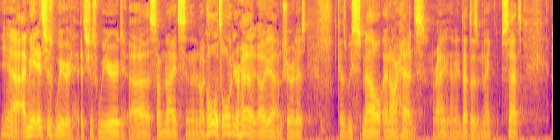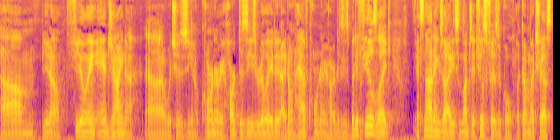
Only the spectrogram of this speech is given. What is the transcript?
yeah, I mean, it's just weird. It's just weird. Uh, some nights, and then like, oh, it's all in your head. Oh yeah, I'm sure it is, because we smell in our heads, right? I mean, that doesn't make sense. Um, you know, feeling angina uh, which is you know coronary heart disease related. I don't have coronary heart disease, but it feels like it's not anxiety. Sometimes it feels physical, like on my chest,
